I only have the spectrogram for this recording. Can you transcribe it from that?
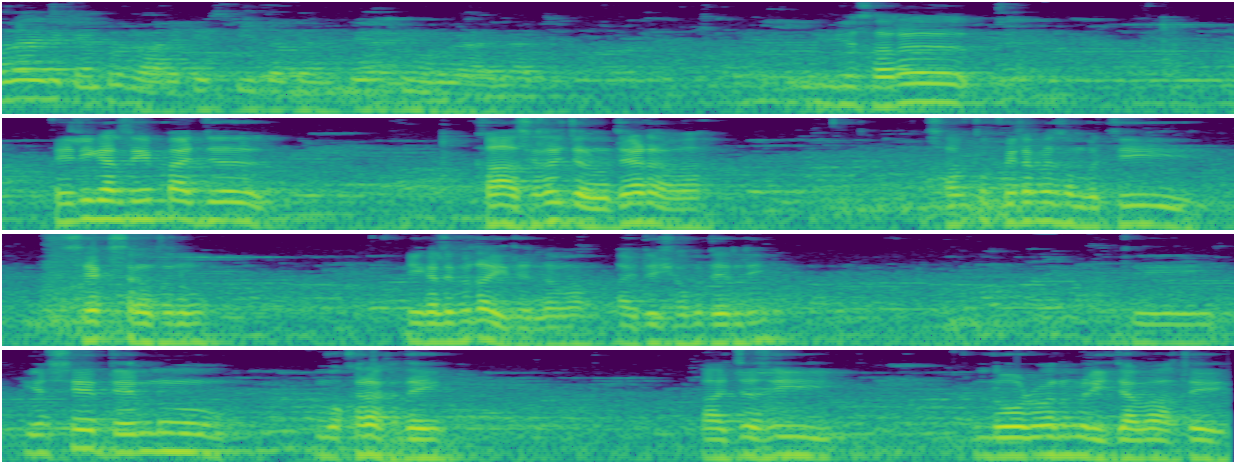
ਸਰ ਇਹ ਕੈਂਪ ਲਗਾ ਰਹੇ ਕਿਸ ਚੀਜ਼ ਦਾ ਕੈਂਪ ਹੈ? ਕਿਉਂ ਲਗਾਇਆ ਗਿਆ ਅੱਜ? ਇਹ ਸਰ ਪਹਿਲੀ ਗੱਲ ਤੇ ਇਹ ਅੱਜ ਖਾਸ ਕਰਕੇ ਜਨਮ ਦਿਹਾੜਾ ਵਾ। ਸਭ ਤੋਂ ਪਹਿਲਾਂ ਮੈਂ ਸਮੁੱਚੀ ਸਿੱਖ ਸੰਗਤ ਨੂੰ ਇਹ ਗੱਲ ਵਧਾਈ ਦਿੰਦਾ ਵਾ ਅੱਜ ਦੇ ਸ਼ੁਭ ਦਿਨ ਦੀ। ਤੇ ਇਸੇ ਦਿਨ ਨੂੰ ਮੁੱਖ ਰੱਖਦੇ। ਅੱਜ ਅਸੀਂ ਲੋੜਵੰਦ ਮਰੀਜ਼ਾਂ ਵਾਸਤੇ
